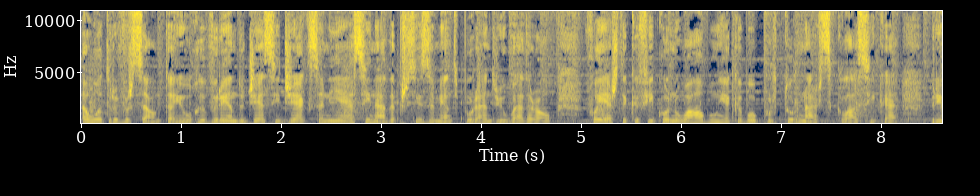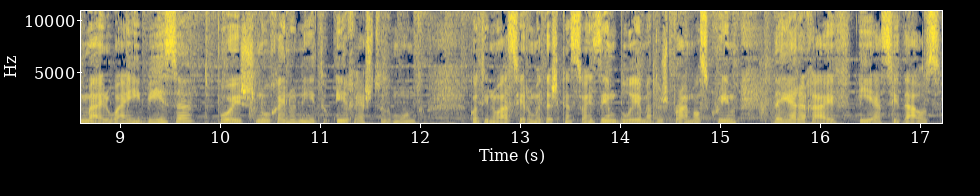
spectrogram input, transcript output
a outra versão tem o reverendo Jesse Jackson e é assinada precisamente por Andrew Weatherall. Foi esta que ficou no álbum e acabou por tornar-se clássica. Primeiro em Ibiza, depois no Reino Unido e resto do mundo. Continua a ser uma das canções emblema dos Primal Scream, da era Rave e Acid House.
